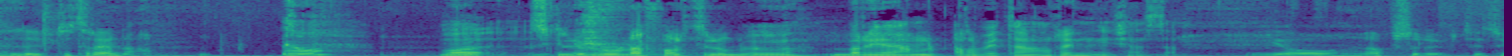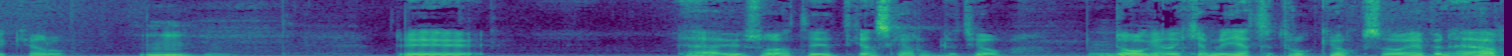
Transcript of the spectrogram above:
Eller ut och träna. Ja, Vad skulle du råda folk till att börja arbeta inom räddningstjänsten? Ja absolut. Det tycker jag nog. Mm. Det är ju så att det är ett ganska roligt jobb. Dagarna kan bli jättetråkiga också även här.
